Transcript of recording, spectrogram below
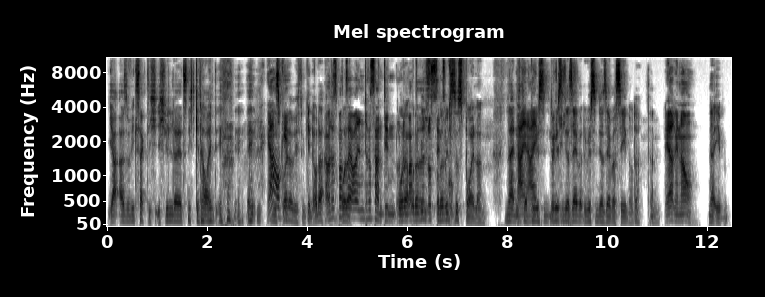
Ja, also wie gesagt, ich, ich will da jetzt nicht genau in, in, in ja, die Spoiler-Richtung gehen. Oder, Aber das macht es ja auch interessant. Den, oder, oder, oder willst, Lust, oder willst du spoilern? Nein, nein, ich glaube, du willst, du willst ihn ja selber, du willst ihn ja selber sehen, oder? Dann, ja, genau. Na eben.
